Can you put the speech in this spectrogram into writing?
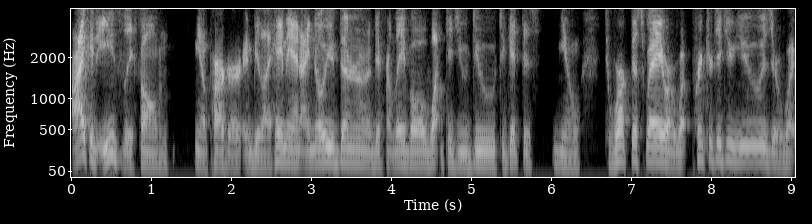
I could easily phone you know Parker and be like, "Hey man, I know you've done it on a different label. What did you do to get this, you know, to work this way, or what printer did you use, or what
